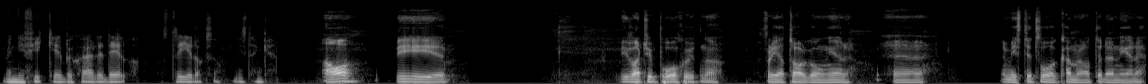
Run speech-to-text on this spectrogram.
Men ni fick er beskärde del av strid också, misstänker jag. Ja, vi, vi vart ju påskjutna flertal gånger. Eh, jag miste två kamrater där nere.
